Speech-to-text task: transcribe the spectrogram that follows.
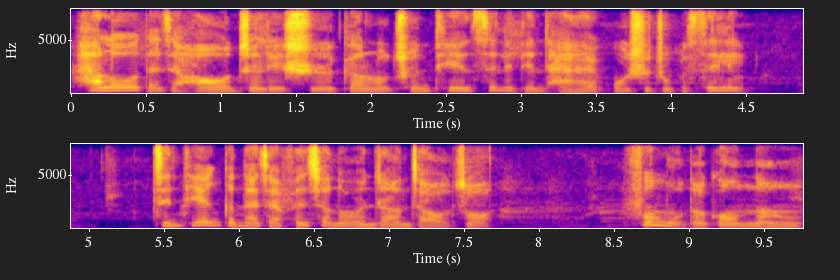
Hello，大家好，这里是甘露春天心理电台，我是主播 c e l i n e 今天跟大家分享的文章叫做《父母的功能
